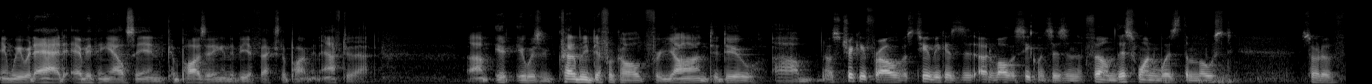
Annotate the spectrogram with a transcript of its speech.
And we would add everything else in, compositing in the VFX department after that. Um, it, it, was incredibly difficult for Jan to do. Um, it was tricky for all of us too because out of all the sequences in the film, this one was the most sort of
